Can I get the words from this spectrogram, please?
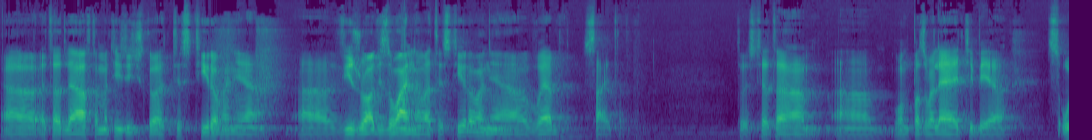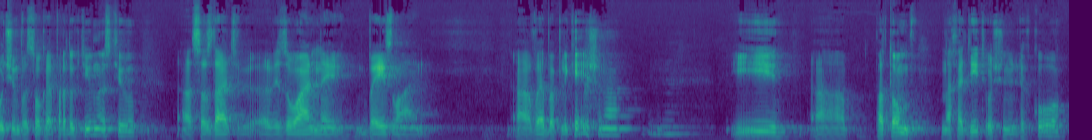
Это для автоматического тестирования, визуального тестирования веб-сайтов. То есть это он позволяет тебе с очень высокой продуктивностью создать визуальный baseline web application -а и потом находить очень легко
